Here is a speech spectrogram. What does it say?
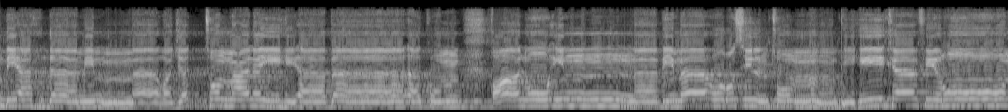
بأهدى مما وجدتم عليه آباءكم؟ قالوا إنا بما أرسلتم به كافرون.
